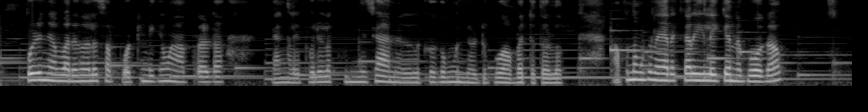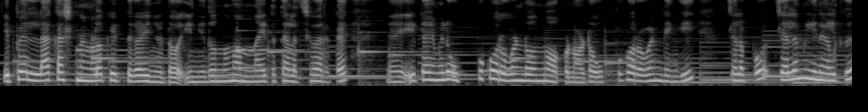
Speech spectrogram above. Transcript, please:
എപ്പോഴും ഞാൻ പറയുന്ന പോലെ സപ്പോർട്ട് ഉണ്ടെങ്കിൽ മാത്രമേ കേട്ടോ ഞങ്ങളെപ്പോലെയുള്ള കുഞ്ഞു ചാനലുകൾക്കൊക്കെ മുന്നോട്ട് പോകാൻ പറ്റത്തുള്ളൂ. അപ്പോൾ നമുക്ക് നേരെ കറിയിലേക്ക് തന്നെ പോകാം. ഇപ്പോൾ എല്ലാ കഷ്ണങ്ങളൊക്കെ ഇട്ട് കഴിഞ്ഞു കേട്ടോ ഇനി ഇതൊന്ന് നന്നായിട്ട് തിളച്ച് വരട്ടെ. ഈ ടൈമിൽ ഉപ്പ് കുറവുണ്ടോ എന്ന് നോക്കണം കേട്ടോ ഉപ്പ് കുറവുണ്ടെങ്കിൽ ചിലപ്പോൾ ചില മീനുകൾക്ക്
